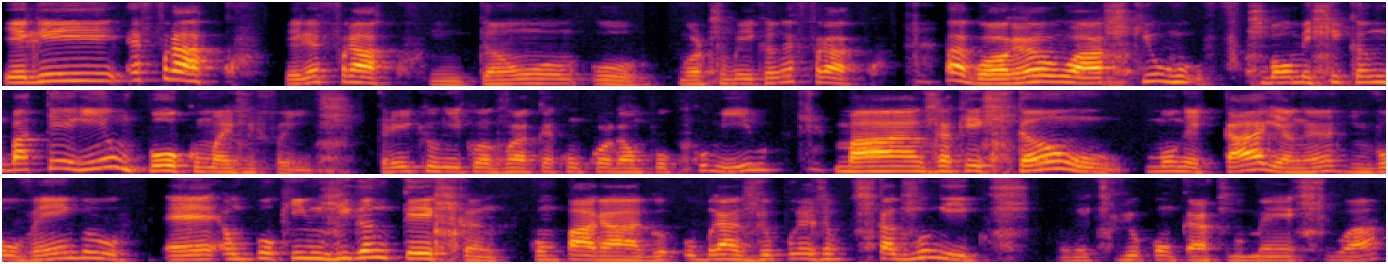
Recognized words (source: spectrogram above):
ele é fraco ele é fraco. Então, o norte-americano é fraco. Agora, eu acho que o futebol mexicano bateria um pouco mais de frente. Creio que o Nicolas vai até concordar um pouco comigo. Mas a questão monetária, né, envolvendo, é um pouquinho gigantesca comparado o Brasil, por exemplo, com os Estados Unidos. A gente viu o contrato do Messi lá,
